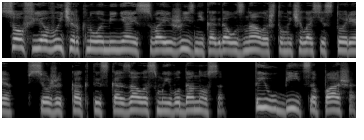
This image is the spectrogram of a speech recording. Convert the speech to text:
Софья вычеркнула меня из своей жизни, когда узнала, что началась история все же, как ты сказала, с моего доноса. Ты убийца, Паша.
